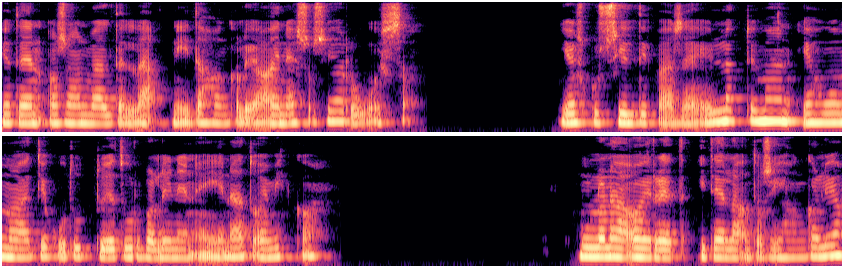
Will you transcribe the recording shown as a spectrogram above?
joten osaan vältellä niitä hankalia ainesosia ruuissa. Joskus silti pääsee yllättymään ja huomaa, että joku tuttu ja turvallinen ei enää toimikaan. Mulla nämä oireet itsellä on tosi hankalia.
